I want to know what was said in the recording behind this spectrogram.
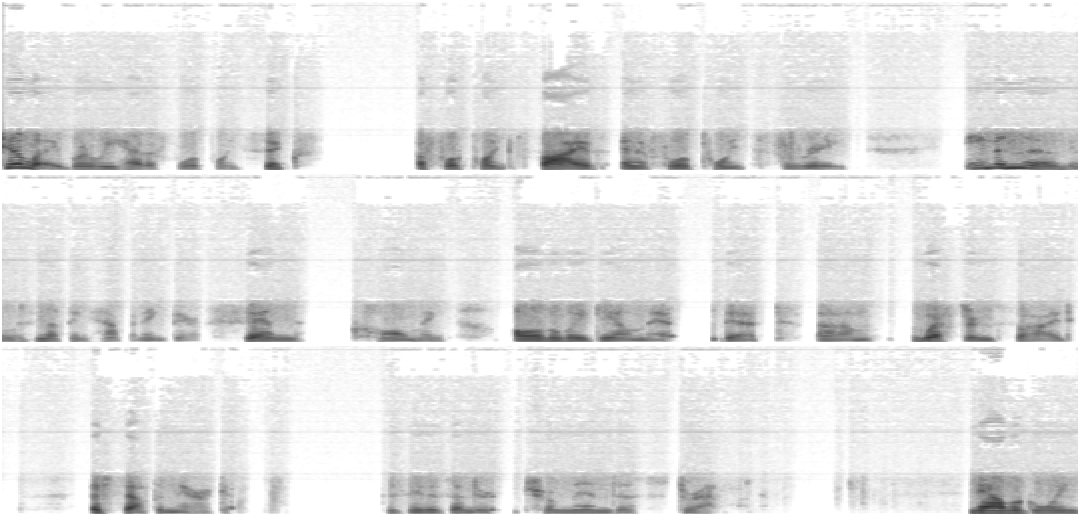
Chile, where we had a 4.6, a 4.5, and a 4.3. Even though there was nothing happening there, send calming all the way down that that um, western side of South America because it is under tremendous stress. Now we're going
